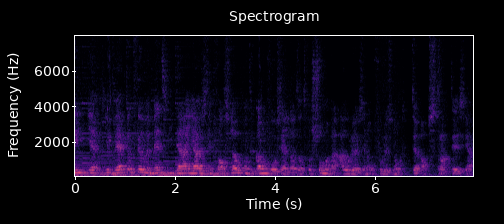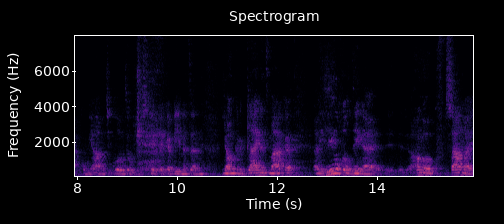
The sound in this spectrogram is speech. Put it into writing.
Je, je werkt ook veel met mensen die daar juist in vastlopen, want ik kan me voorstellen dat dat voor sommige ouders en opvoeders nog te abstract is. Ja, kom je aan met je quote over zo'n skip, ik heb hier met een jankende kleine te maken. Uh, heel veel dingen eh, hangen ook samen.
